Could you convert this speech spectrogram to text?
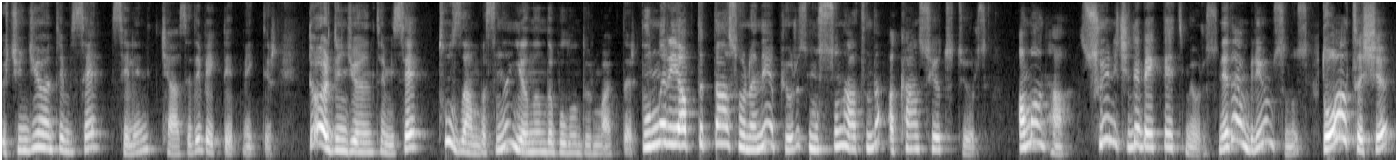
Üçüncü yöntem ise selenit kasede bekletmektir. Dördüncü yöntem ise tuz lambasının yanında bulundurmaktır. Bunları yaptıktan sonra ne yapıyoruz? Musluğun altında akan suya tutuyoruz. Aman ha suyun içinde bekletmiyoruz. Neden biliyor musunuz? Doğal taşı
